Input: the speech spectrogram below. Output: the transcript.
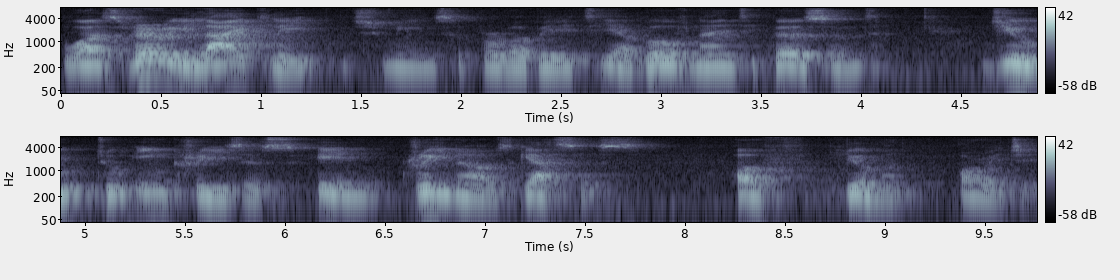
was very likely, which means a probability above 90%, due to increases in greenhouse gases of human origin.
